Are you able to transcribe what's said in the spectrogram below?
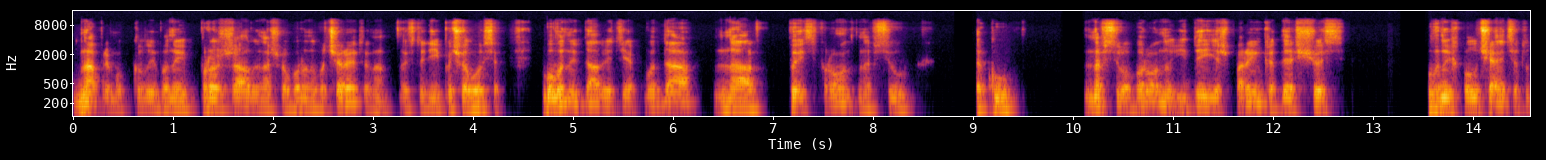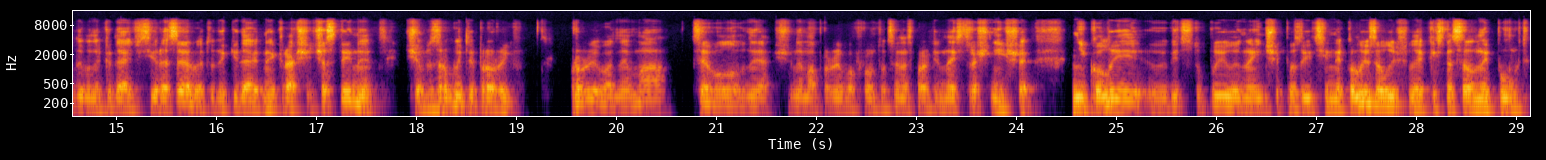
напрямок, коли вони прожали нашу оборону в Очеретино. Ось тоді і почалося. Бо вони давлять як вода на весь фронт, на всю таку, на всю оборону, і де є шпаринка, де щось в них виходить, туди вони кидають всі резерви, туди кидають найкращі частини, щоб зробити прорив. Прорива нема. Це головне, що нема прориву фронту. Це насправді найстрашніше. Ніколи відступили на інші позиції, не коли залишили якийсь населений пункт.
